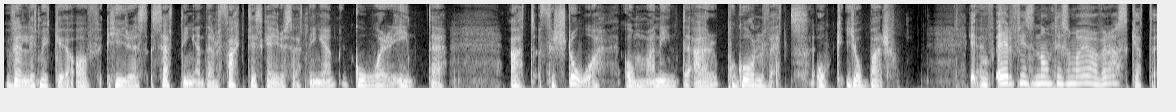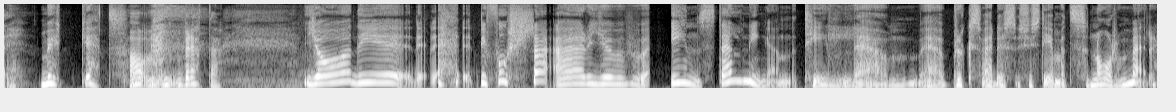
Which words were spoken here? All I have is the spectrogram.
väldigt mycket av hyressättningen, den faktiska hyressättningen, går inte att förstå om man inte är på golvet och jobbar. Är, finns det någonting som har överraskat dig? Mycket. Ja, berätta. ja, det, det, det, första är ju inställningen till eh, bruksvärdessystemets normer.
